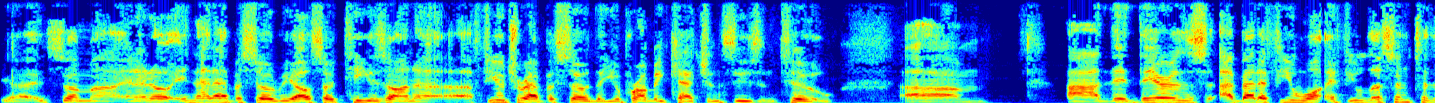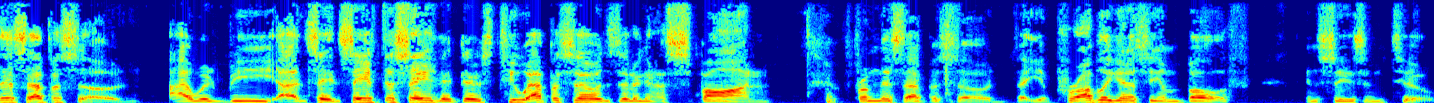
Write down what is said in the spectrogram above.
Yeah, it's some, uh, and I know in that episode we also tease on a, a future episode that you'll probably catch in season two. Um, uh, there's, I bet if you want, if you listen to this episode, I would be, I'd say it's safe to say that there's two episodes that are going to spawn from this episode that you're probably going to see them both in season two.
